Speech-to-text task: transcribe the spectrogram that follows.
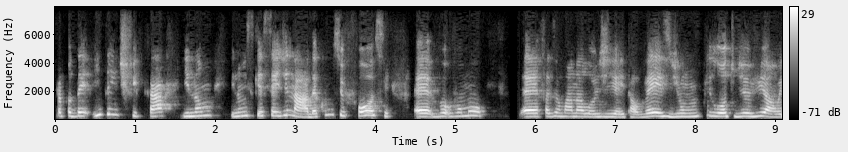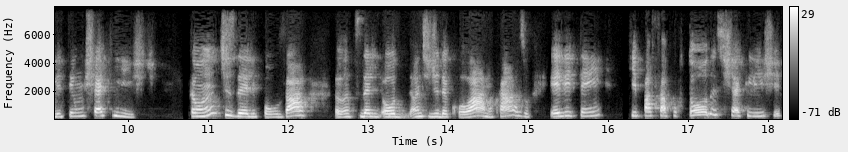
para poder identificar e não, e não esquecer de nada. É como se fosse, é, vamos é, fazer uma analogia aí, talvez, de um piloto de avião. Ele tem um checklist. Então, antes dele pousar, antes, dele, ou antes de decolar, no caso, ele tem que passar por todo esse checklist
